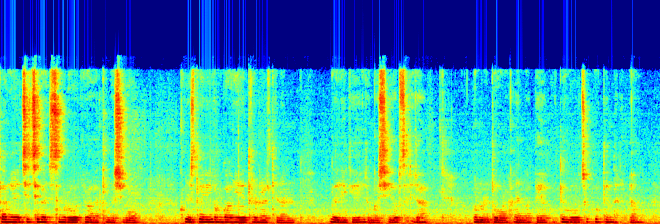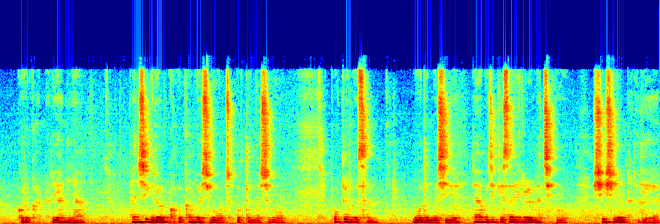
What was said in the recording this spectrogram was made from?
땅에 지체가 있으므로 이와 같은 것이고 그리스도의 영광이 드러날 때는 너에게 이런 것이 없으리라. 오늘도 하나님 앞에 복되고 축복된 날이며 거룩한 날이 아니냐. 안식일은 거룩한 것이고 축복된 것이고 복된 것은 모든 것이 내 아버지께서 일을 마치고 쉬시는 날이기에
